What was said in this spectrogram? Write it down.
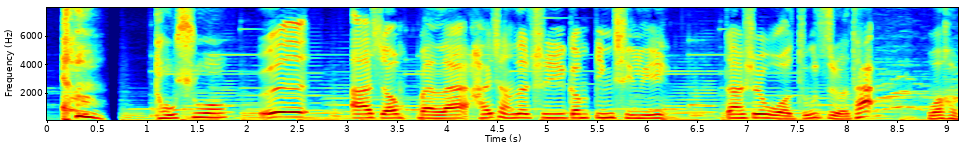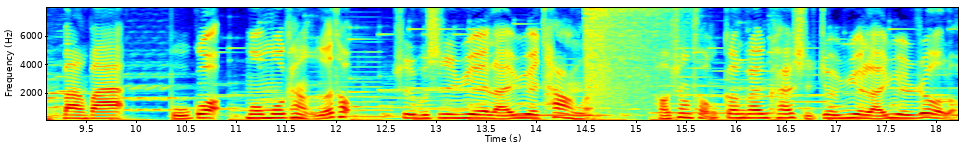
头说：“呃，阿熊本来还想再吃一根冰淇淋，但是我阻止了他。我很棒吧？不过摸摸看额头。”是不是越来越烫了？好像从刚刚开始就越来越热了。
